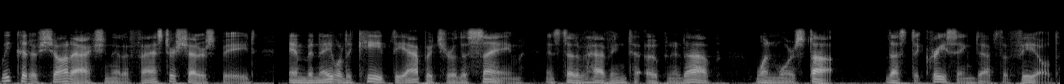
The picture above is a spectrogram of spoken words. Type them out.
We could have shot action at a faster shutter speed and been able to keep the aperture the same instead of having to open it up one more stop, thus decreasing depth of field.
